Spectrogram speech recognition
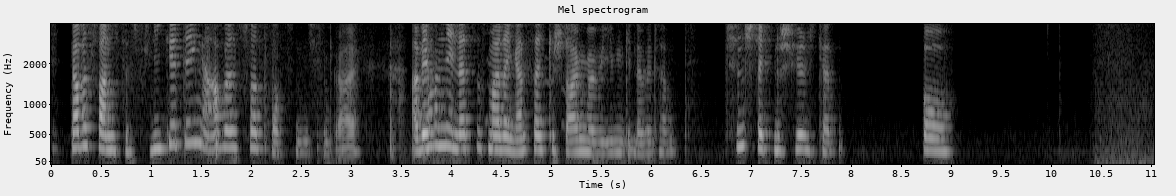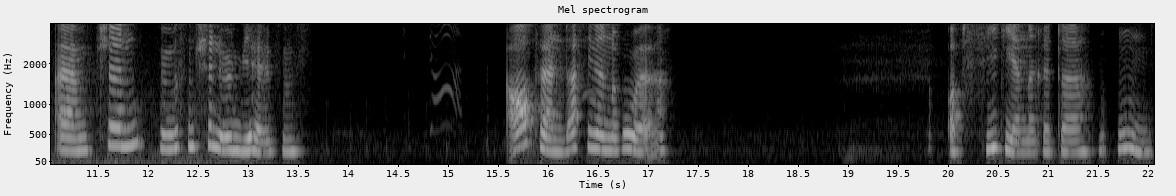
ich glaube, es war nicht das Fliegeding, aber es war trotzdem nicht so geil. Aber wir haben den letztes Mal dann ganz leicht geschlagen, weil wir eben gelevelt haben. Chin steckt eine Schwierigkeit. Oh. Ähm, Chin, wir müssen Chin irgendwie helfen. Aufhören, lass ihn in Ruhe. Obsidian-Ritter. Hm.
